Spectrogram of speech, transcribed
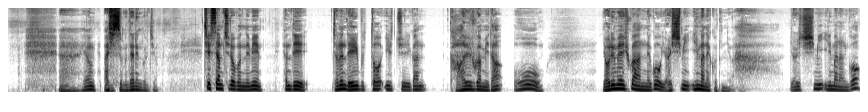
아, 형, 맛있으면 되는 거죠. 7375번님이, 현디, 저는 내일부터 일주일간 가을 휴가입니다. 오, 여름에 휴가 안 내고 열심히 일만 했거든요. 아, 열심히 일만 하는 거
